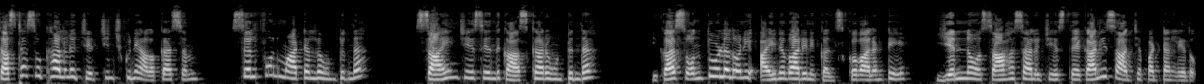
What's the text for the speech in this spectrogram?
కష్టసుఖాలను చర్చించుకునే అవకాశం సెల్ ఫోన్ మాటల్లో ఉంటుందా? సాయం చేసేందుకు ఆస్కారం ఉంటుందా? ఇక సొంతూళ్ళలోని అయిన వారిని కలుసుకోవాలంటే ఎన్నో సాహసాలు చేస్తే కాని సాధ్యపడటం లేదు.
